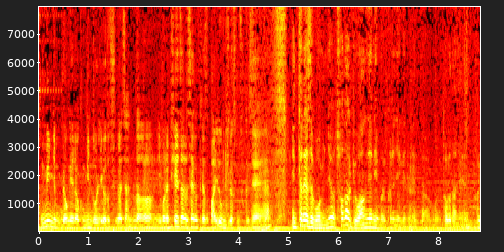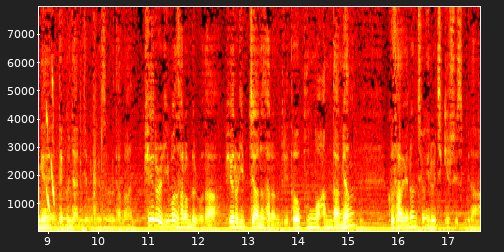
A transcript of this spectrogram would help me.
국민 명예나 국민 논리가 더 중요하지 않나. 이번에 피해자를 생각해서 빨리 움직였으면 좋겠습니다. 네. 인터넷에 보면요 초등학교 5학년이 뭐 그런 얘기를 했다고 돌아다녀요. 확인된 건지 아닌지 모르겠습니다만 피해를 입은 사람들보다 피해를 입지 않은 사람들이 더 분노한다면 그 사회는 정의를 지킬 수 있습니다.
